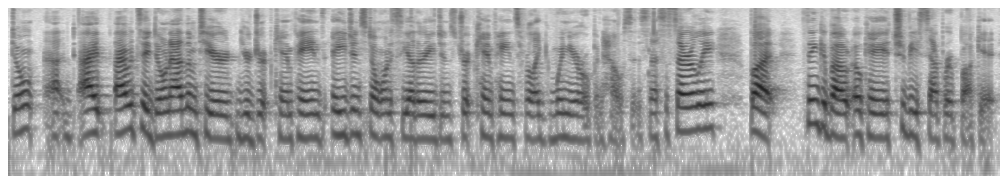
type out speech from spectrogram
don't I, I would say don't add them to your your drip campaigns. Agents don't want to see other agents drip campaigns for like when you're open houses necessarily, but think about okay, it should be a separate bucket.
